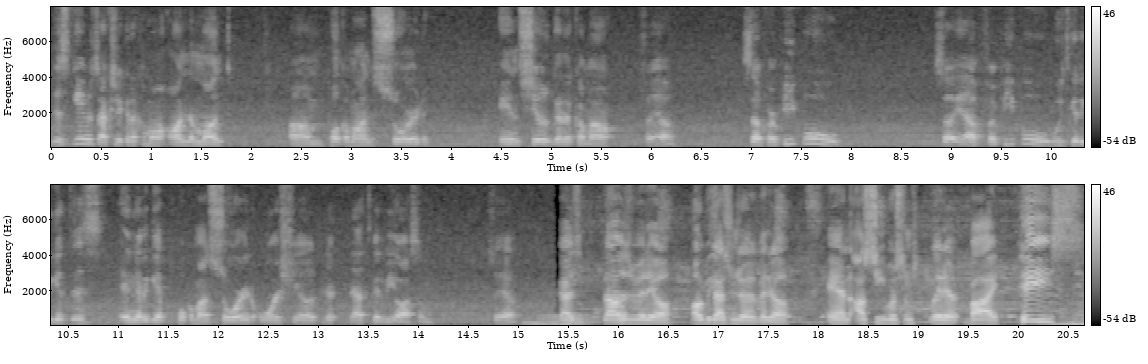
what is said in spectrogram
this game is actually gonna come out on the month. Um, Pokemon Sword and Shield gonna come out. So yeah. So for people so yeah, for people who's gonna get this and gonna get Pokemon Sword or Shield, that's gonna be awesome. So yeah. Guys, that was the video. I hope you guys enjoyed the video. And I'll see you later. Bye. Peace.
